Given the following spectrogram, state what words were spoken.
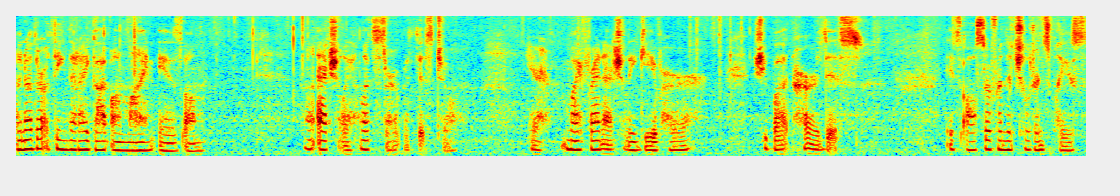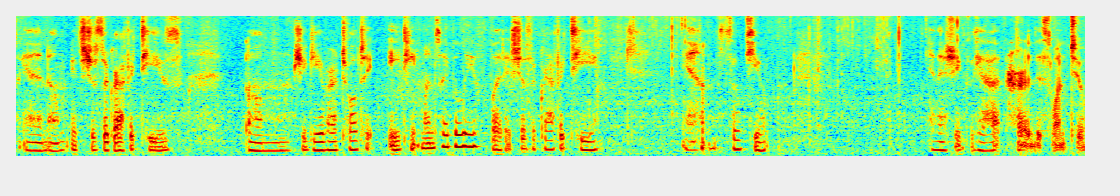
Another thing that I got online is um well, actually let's start with this too. Here my friend actually gave her she bought her this it's also from the children's place, and um, it's just a graphic tees. Um, she gave her 12 to 18 months, I believe, but it's just a graphic tee. Yeah, so cute. And then she got her this one too.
